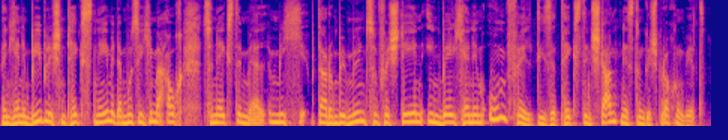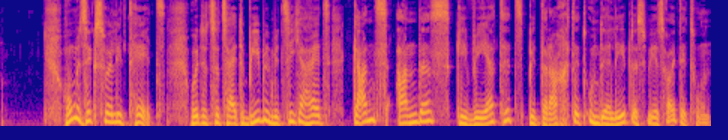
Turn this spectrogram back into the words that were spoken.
Wenn ich einen biblischen Text nehme, dann muss ich immer auch zunächst einmal mich darum bemühen zu verstehen, in welch einem Umfeld dieser Text entstanden ist und gesprochen wird. Homosexualität wurde zur Zeit der Bibel mit Sicherheit ganz anders gewertet, betrachtet und erlebt, als wir es heute tun.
